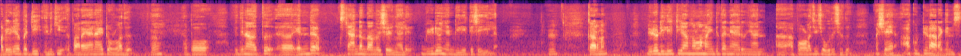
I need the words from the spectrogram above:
ആ വീഡിയോ പറ്റി എനിക്ക് പറയാനായിട്ടുള്ളത്. അപ്പോൾ ഇതിനകത്ത് എന്റെ സ്റ്റാൻഡ് എന്താണെന്ന് വെച്ച് കഴിഞ്ഞാൽ വീഡിയോ ഞാൻ ഡിലീറ്റ് ചെയ്യില്ല. കാരണം വീഡിയോ ഡിലീറ്റ് ചെയ്യാന്നുള്ള മൈൻഡ് തന്നെയായിരുന്നു ഞാൻ അപ്പോളജി ചോദിച്ചത്. പക്ഷേ ആ കുട്ടിയുടെ അറഗൻസ്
